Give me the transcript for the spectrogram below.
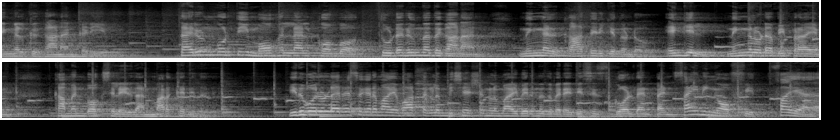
നിങ്ങൾക്ക് കാണാൻ കഴിയും തരുൺ മൂർത്തി മോഹൻലാൽ കോംബോ തുടരുന്നത് കാണാൻ നിങ്ങൾ കാത്തിരിക്കുന്നുണ്ടോ എങ്കിൽ നിങ്ങളുടെ അഭിപ്രായം കമന്റ് ബോക്സിൽ എഴുതാൻ മറക്കരുത് ഇതുപോലുള്ള രസകരമായ വാർത്തകളും വിശേഷങ്ങളുമായി വരുന്നത് വരെ this is golden pen signing off with fire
